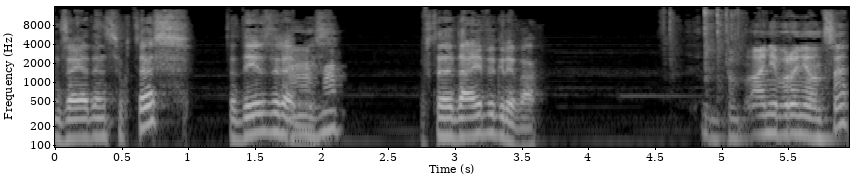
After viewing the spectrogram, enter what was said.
Za jeden sukces? Wtedy jest remis. Mhm. Wtedy dalej wygrywa. A nie broniący?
